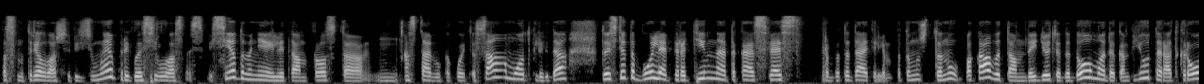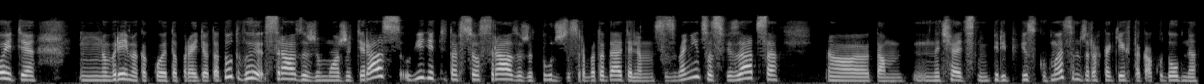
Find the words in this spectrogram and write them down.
посмотрел ваше резюме, пригласил вас на собеседование или там просто оставил какой-то сам отклик. Да. То есть это более оперативная такая связь работодателем, потому что, ну, пока вы там дойдете до дома, до компьютера, откроете, время какое-то пройдет, а тут вы сразу же можете раз увидеть это все, сразу же тут же с работодателем созвониться, связаться, э, там, начать с ним переписку в мессенджерах каких-то, как удобно.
